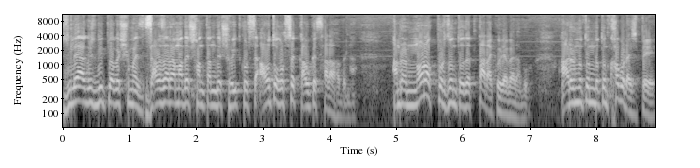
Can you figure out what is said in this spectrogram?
জুলাই আগস্ট বিপ্লবের সময় যারা যারা আমাদের সন্তানদের শহীদ করছে, আহত করছে, কাউকে ছাড়া হবে না। আমরা নরক পর্যন্ত ওদের তাড়া করে বেড়াবো। আরও নতুন নতুন খবর আসবে।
